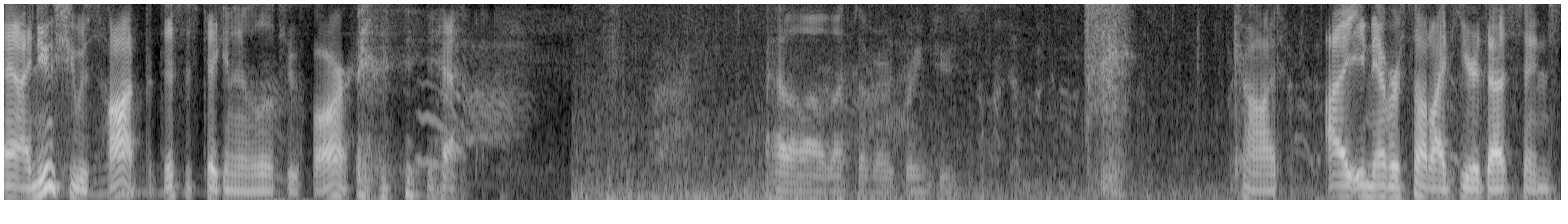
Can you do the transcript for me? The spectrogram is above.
and I knew she was hot, but this is taking it a little too far. yeah. I had a lot of leftover brain juice. God, I never thought I'd hear that sentence.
